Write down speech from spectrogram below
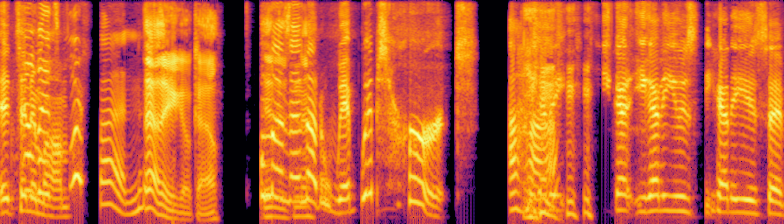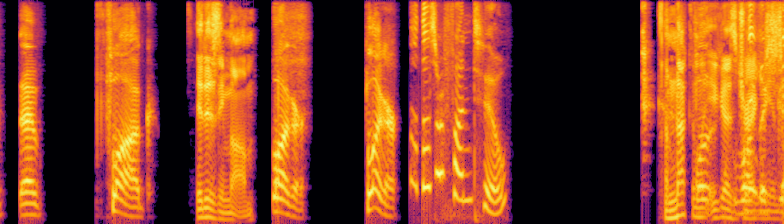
it's an No, imam. it's more fun. Ah, there you go, Kyle. Well, no, no, no- not a whip. Whips hurt. Uh huh. You got you got to use you got to use a, a flog it is Imam. flogger flugger. Oh, those are fun too. I'm not going to Well- let you guys well, drag You me into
